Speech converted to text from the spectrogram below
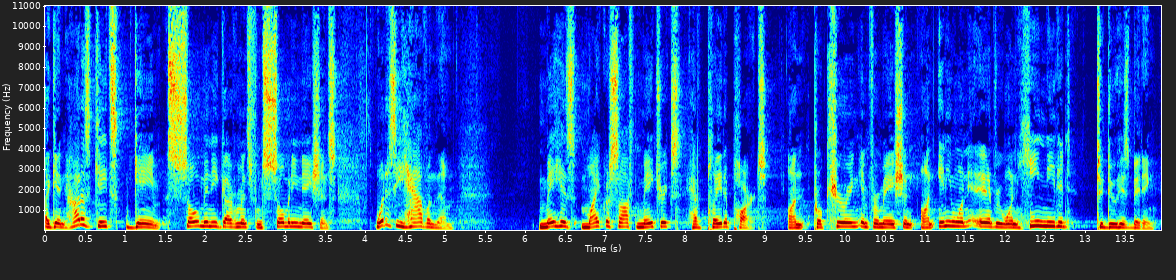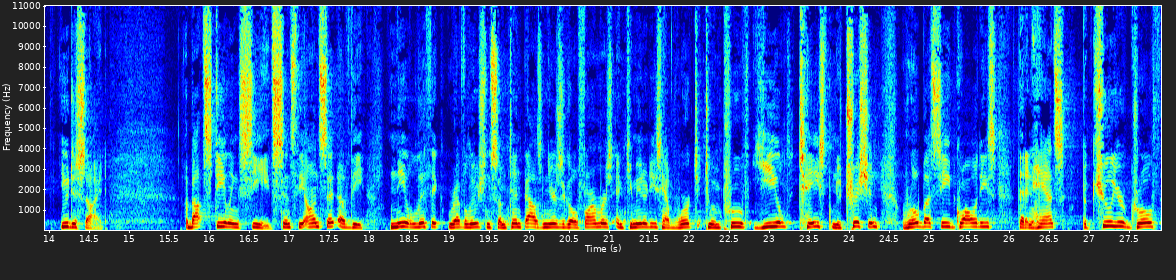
Again, how does Gates game so many governments from so many nations? What does he have on them? May his Microsoft Matrix have played a part on procuring information on anyone and everyone he needed to do his bidding. You decide. About stealing seeds. Since the onset of the Neolithic revolution some 10,000 years ago, farmers and communities have worked to improve yield, taste, nutrition, robust seed qualities that enhance peculiar growth,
